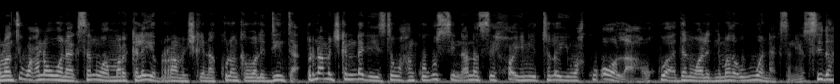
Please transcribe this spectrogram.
kulanti wacan oo wanaagsan. Waa mar kale iyo barnaamijkeena kulanka waalidiinta. Barnaamijkan dhagaysta waxaan kugu siinaa nasiixooyin iyo talooyin wax ku ool ah oo ku aadan waalidnimada ugu wanaagsan iyo sida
